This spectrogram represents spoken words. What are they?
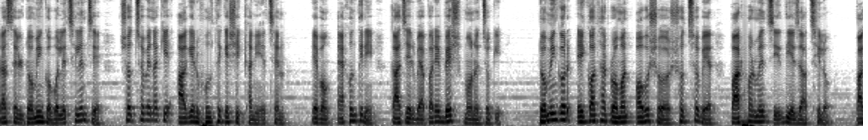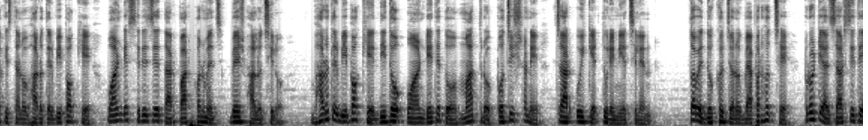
রাসেল ডোমিঙ্গো বলেছিলেন যে স্বচ্ছবে নাকি আগের ভুল থেকে শিক্ষা নিয়েছেন এবং এখন তিনি কাজের ব্যাপারে বেশ মনোযোগী। ডোমিঙ্গোর এই কথার প্রমাণ অবশ্য স্বচ্ছবের পারফরমেন্সই দিয়ে যাচ্ছিল। পাকিস্তান ও ভারতের বিপক্ষে ওয়ানডে সিরিজে তার পারফরমেন্স বেশ ভালো ছিল। ভারতের বিপক্ষে দ্বিতীয় ওয়ানডেতে তো মাত্র পঁচিশ রানে চার উইকেট তুলে নিয়েছিলেন। তবে দুঃখজনক ব্যাপার হচ্ছে, প্রোটিয়া জার্সিতে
